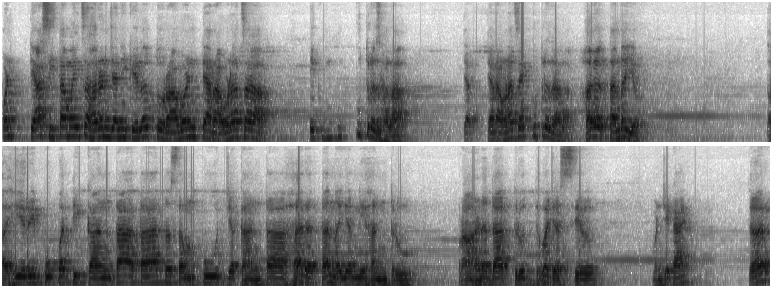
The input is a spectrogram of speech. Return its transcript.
पण त्या सीतामाईचं हरण ज्याने केलं तो रावण त्या रावणाचा एक पुत्र झाला. त्या त्या रावणाचा एक पुत्र झाला. हर तनय. अहिरिपुपती कांता तात संपूज्य कांता हर तनय निहंतृ प्राणदातृध्वजस्य म्हणजे काय? तर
